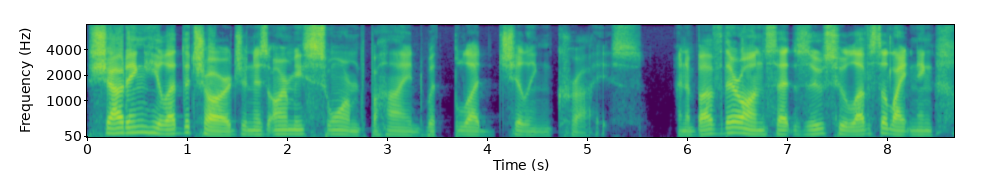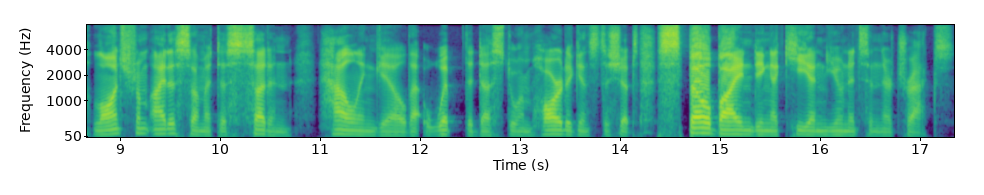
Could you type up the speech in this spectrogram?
Shouting, he led the charge, and his army swarmed behind with blood chilling cries. And above their onset, Zeus, who loves the lightning, launched from Ida's summit a sudden, howling gale that whipped the dust storm hard against the ships, spellbinding Achaean units in their tracks,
